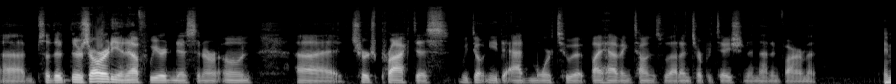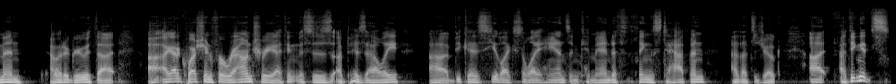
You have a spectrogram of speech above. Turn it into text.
um, so th- there's already enough weirdness in our own uh, church practice. We don't need to add more to it by having tongues without interpretation in that environment. Amen. I would agree with that. Uh, I got a question for Rowntree. I think this is up his alley uh, because he likes to lay hands and command things to happen. Uh, that's a joke. Uh, I think it's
